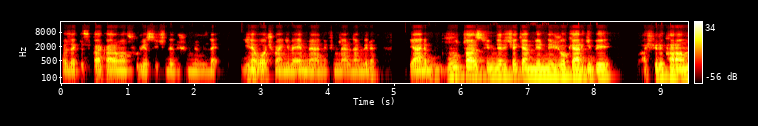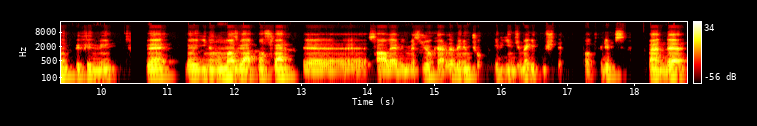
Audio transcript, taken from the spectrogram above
Özellikle süper kahraman furyası içinde düşündüğümüzde yine Watchmen gibi en beğendiğim filmlerden biri. Yani bu tarz filmleri çeken birinin Joker gibi aşırı karanlık bir filmi ve böyle inanılmaz bir atmosfer e, sağlayabilmesi Joker'de benim çok ilgincime gitmişti Todd Phillips. Ben de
